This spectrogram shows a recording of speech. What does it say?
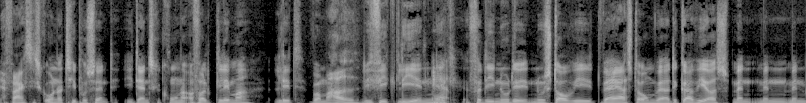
ja, faktisk under 10 procent i danske kroner, og folk glemmer lidt, hvor meget vi fik lige inden, ja. ikke? Fordi nu, det, nu står vi i et værre stormvejr, det gør vi også, men, men, men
